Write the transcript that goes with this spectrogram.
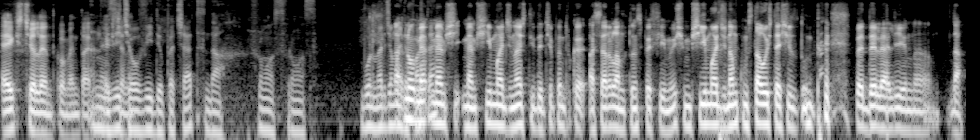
excelent comentariu. Ne excelent. zice Ovidiu pe chat, da, frumos, frumos. Bun, mergem Da, mai nu, departe? mi-am, mi-am, și, mi-am și imaginat, știi de ce? Pentru că aseară l-am tuns pe Fimiu și îmi și imaginam cum stau ăștia și îl tund pe, pe Dele Ali în... uh, Da.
